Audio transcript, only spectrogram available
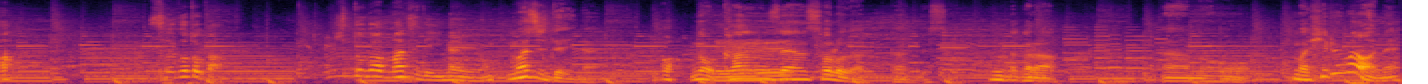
あそういうことか。人がマジでいないの？マジでいない。あの完全ソロだったんですよ。うんだからあのまあ昼間はね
